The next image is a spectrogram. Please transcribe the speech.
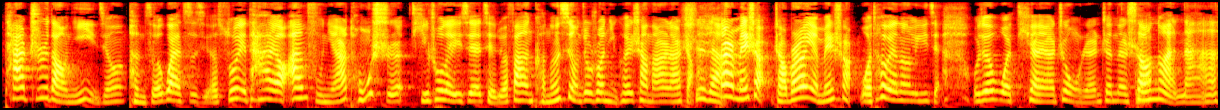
他知道你已经很责怪自己了，所以他还要安抚你，而同时提出了一些解决方案，可能性就是说你可以上哪儿哪儿找，是的但是没事儿，找不着也没事儿，我特别能理解。我觉得我天呀，这种人真的是小暖男。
